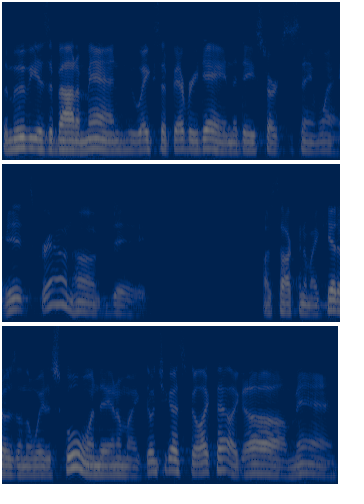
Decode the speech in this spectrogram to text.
The movie is about a man who wakes up every day and the day starts the same way. It's Groundhog's Day. I was talking to my kiddos on the way to school one day and I'm like, don't you guys feel like that? Like, oh man,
